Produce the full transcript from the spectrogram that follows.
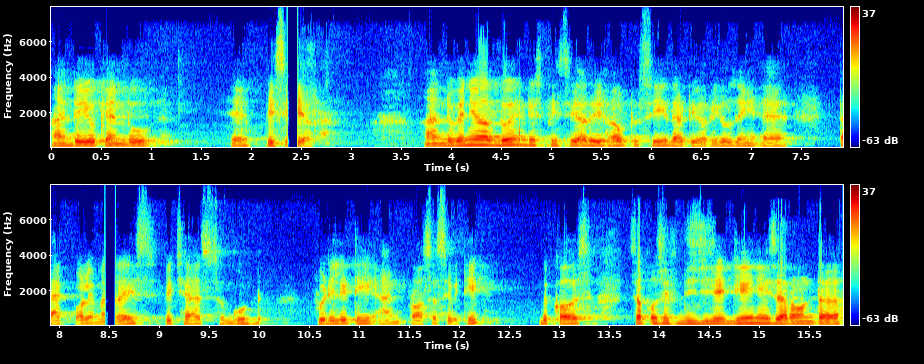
and you can do a PCR. And when you are doing this PCR, you have to see that you are using a Taq polymerase which has good fidelity and processivity because suppose if this gene is around uh,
